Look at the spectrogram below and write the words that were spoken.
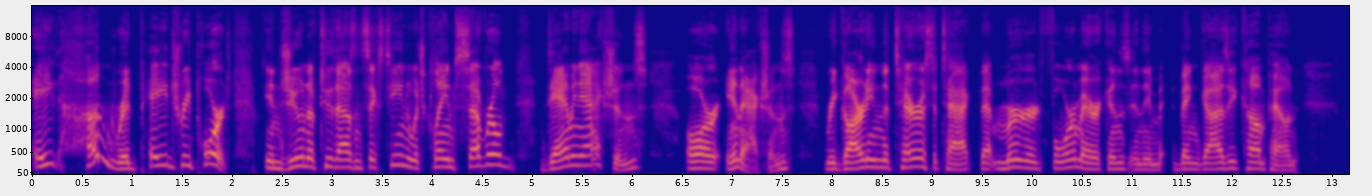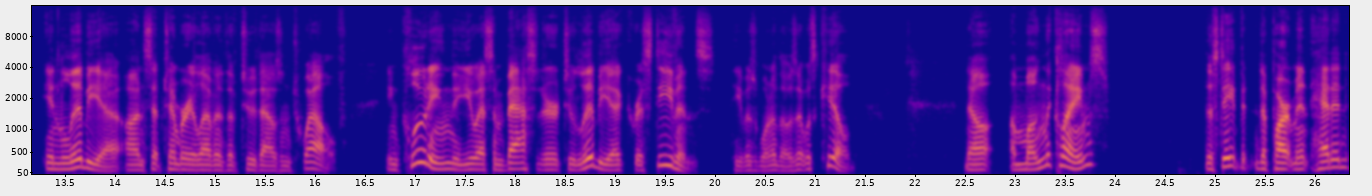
800 page report in June of 2016, which claimed several damning actions or inactions regarding the terrorist attack that murdered four Americans in the Benghazi compound in Libya on September 11th of 2012, including the U.S. ambassador to Libya, Chris Stevens. He was one of those that was killed. Now, among the claims, the State Department, headed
